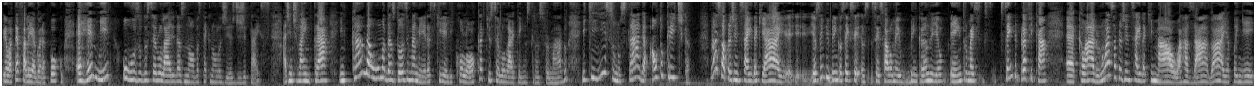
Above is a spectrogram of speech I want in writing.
eu até falei agora há pouco, é remir o uso do celular e das novas tecnologias digitais. A gente vai entrar em cada uma das 12 maneiras que ele coloca que o celular tem nos transformado e que isso nos traga autocrítica. Não é só pra gente sair daqui, ai, ah, eu sempre brinco, eu sei que vocês falam meio brincando e eu entro, mas sempre para ficar é, claro, não é só pra gente sair daqui mal, arrasado, ai, apanhei,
